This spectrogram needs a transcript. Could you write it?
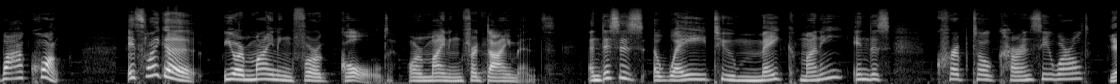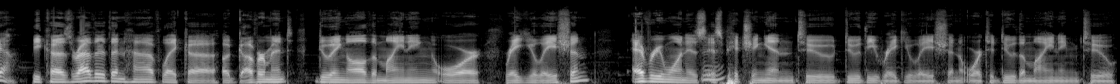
挖矿. It's like a you're mining for gold or mining for diamonds. And this is a way to make money in this cryptocurrency world? Yeah, because rather than have like a, a government doing all the mining or regulation, everyone is, mm -hmm. is mm-hmm. pitching in to do the regulation or to do the mining to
